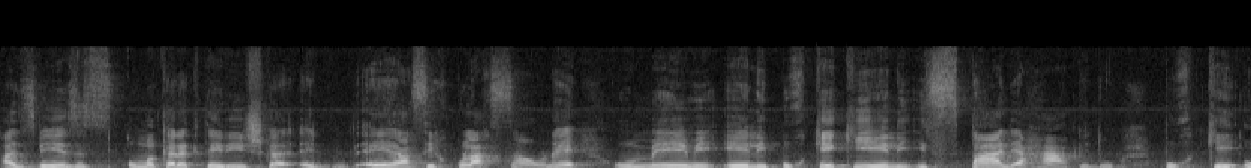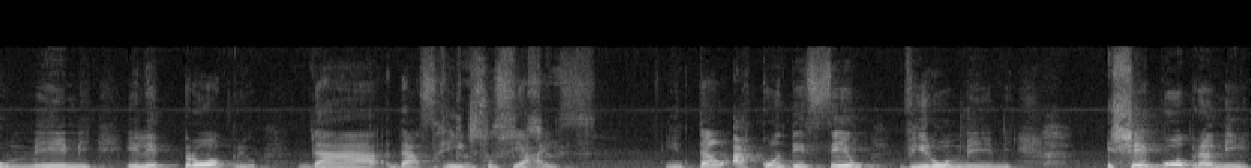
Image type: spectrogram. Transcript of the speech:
Às vezes uma característica é, é, a circulação, né? O meme, ele por que, que ele espalha rápido? Porque o meme, ele é próprio da, das redes sociais. Então aconteceu, virou meme chegou para mim,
